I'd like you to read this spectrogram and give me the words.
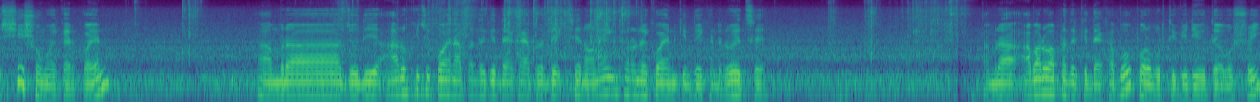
সে সময়কার কয়েন আমরা যদি আরও কিছু কয়েন আপনাদেরকে দেখাই, আপনারা দেখছেন অনেক ধরনের কয়েন কিন্তু এখানে রয়েছে। আমরা আবারও আপনাদেরকে দেখাবো পরবর্তী ভিডিওতে অবশ্যই।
